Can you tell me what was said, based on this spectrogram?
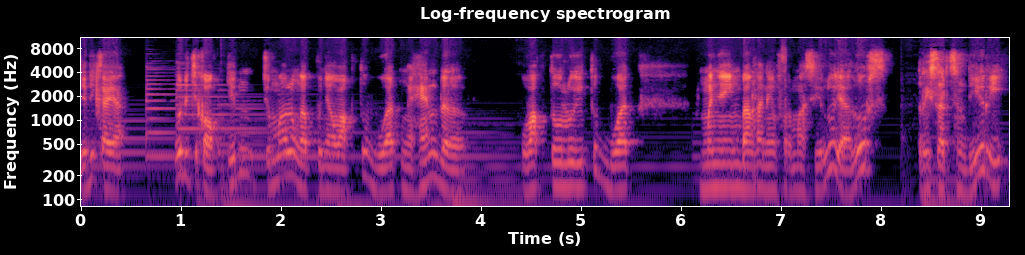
Jadi kayak lu dicekokin cuma lu nggak punya waktu buat ngehandle. Waktu lu itu buat menyeimbangkan informasi lu ya lu harus research sendiri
